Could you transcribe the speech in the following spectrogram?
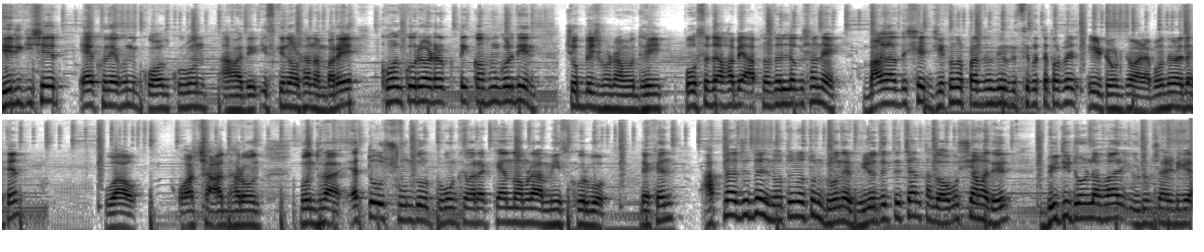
দেরি কিসের? এখন এখন কল করুন আমাদের স্ক্রিনে ওঠা নাম্বারে কল করে অর্ডারটি কনফার্ম করে দিন। চব্বিশ ঘণ্টার মধ্যেই পৌঁছে দেওয়া হবে আপনাদের লোকেশনে বাংলাদেশের যে কোনো প্রান্ত থেকে রিসিভ করতে পারবেন এই ড্রোন ক্যামেরা বন্ধুরা দেখেন? ওয়াও অসাধারণ। বন্ধুরা, এত সুন্দর ড্রোন ক্যামেরা কেন আমরা মিস করব? দেখেন, আপনারা যদি নতুন নতুন ড্রোনের ভিডিও দেখতে চান, তাহলে অবশ্যই আমাদের বিজি ড্রোন লাভার ইউটিউব চ্যানেলটিকে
